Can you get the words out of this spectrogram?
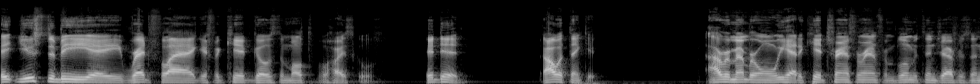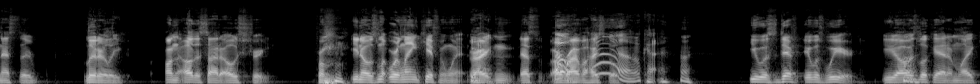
It used to be a red flag if a kid goes to multiple high schools. It did. I would think it. I remember when we had a kid transfer in from Bloomington Jefferson. That's the literally on the other side of O Street from you know where Lane Kiffin went, yeah. right? And that's our oh, rival high school. Oh, okay. Huh. It was different. It was weird. You always huh. look at him like,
